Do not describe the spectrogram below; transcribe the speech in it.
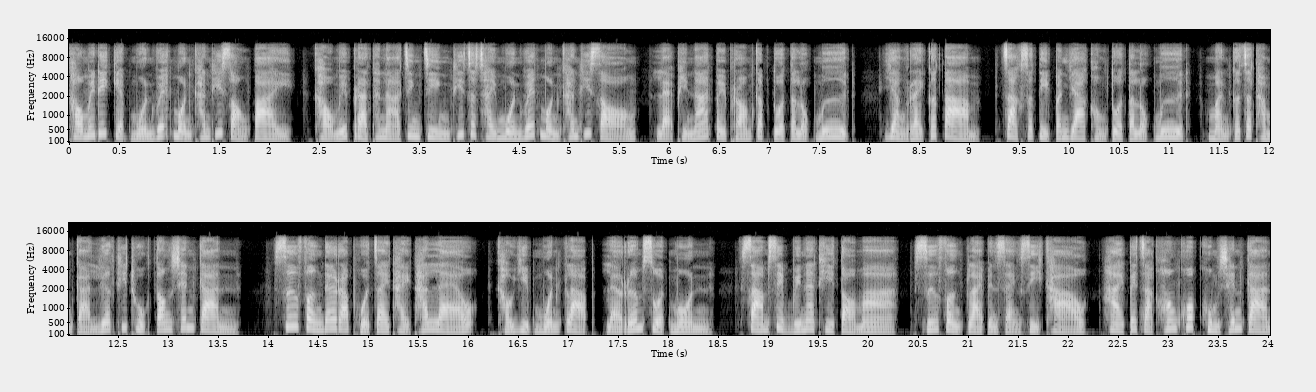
เขาไม่ได้เก็บมวลเวทมนต์ขั้นที่สองไป เขาไม่ปรารถนาจริง ๆ ที่จะใช้มวลเวทมนต์ขั้นที่สองและพินาศไปพร้อมกับตัวตลกมืด อย่างไรก็ตาม จากสติปัญญาของตัวตลกมืด มันก็จะทำการเลือกที่ถูกต้องเช่นกัน ซื่อเฟิงได้รับหัวใจไถ่ท่านแล้ว เขาหยิบม้วนกลับและเริ่มสวดมนต์30 วินาทีต่อมา ซื่อเฟิงกลายเป็นแสงสีขาว หายไปจากห้องควบคุมเช่นกัน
